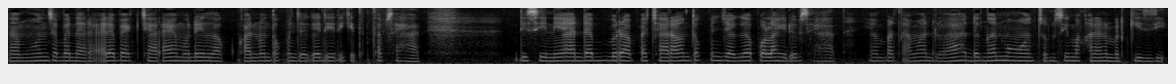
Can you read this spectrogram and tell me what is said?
Namun sebenarnya ada banyak cara yang mudah dilakukan untuk menjaga diri kita tetap sehat. Di sini ada beberapa cara untuk menjaga pola hidup sehat. Yang pertama adalah dengan mengonsumsi makanan bergizi.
